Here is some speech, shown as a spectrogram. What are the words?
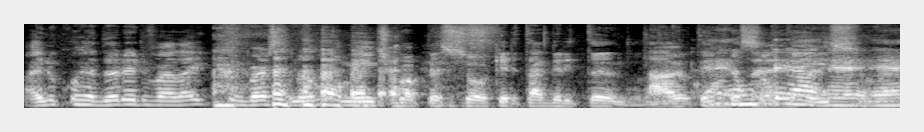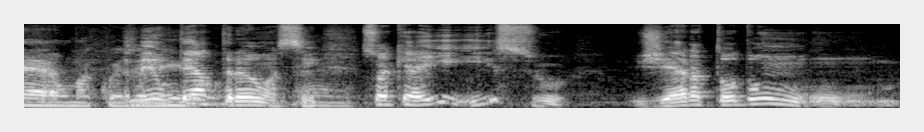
aí no corredor ele vai lá e conversa normalmente com a pessoa que ele tá gritando. né? Ah, eu tenho a é impressão que é isso. é- né, é cara? uma coisa É meio um meio- teatrão, assim. é. Só que aí isso gera todo um. um-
